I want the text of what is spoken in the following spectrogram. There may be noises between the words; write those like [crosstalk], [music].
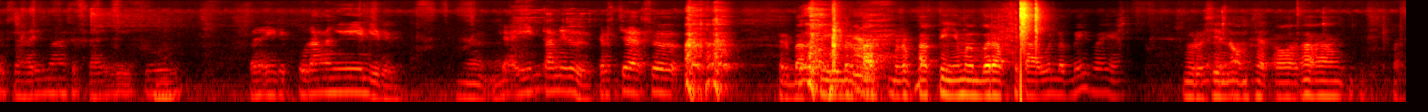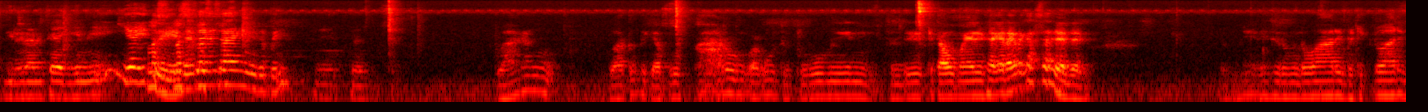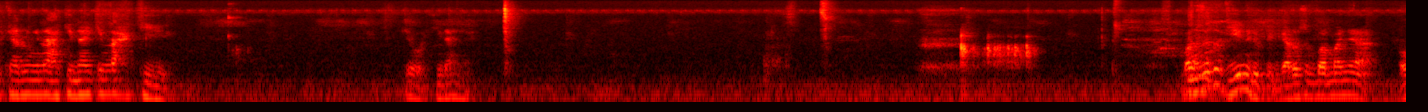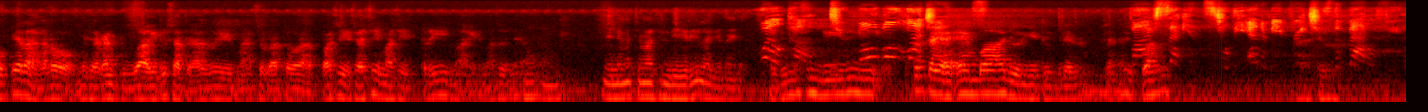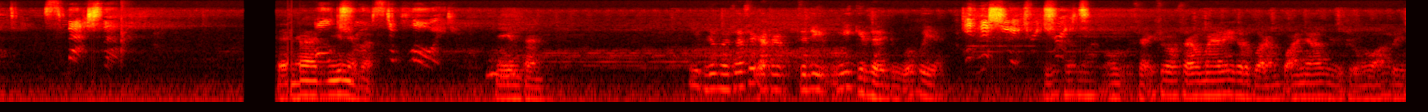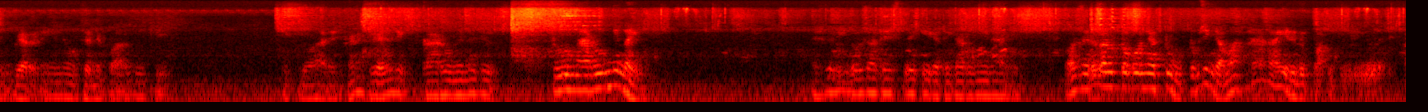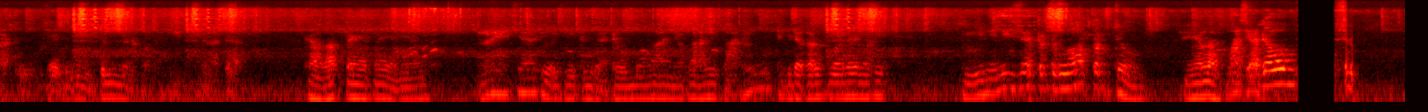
masuk sehari masuk sehari libur banyak yang dikurangin gitu. Mm-mm. kayak Intan itu kerja se [coughs] berbakti berbak, berbaktinya beberapa setahun lebih pak ya. Ngurusin omset orang pas giliran kayak gini. Iya itu Plus, ya plus, plus, saya gitu. Barang dua tuh tiga puluh karung aku udah turunin sendiri. Kita omelin saya kadang-kadang kasar ya dan ini disuruh ngeluarin udah dikeluarin karungin lagi naikin lagi. Coba kiranya maksudnya tuh gini tuh Pin kalau seumpamanya oke lah kalau misalkan dua itu satu hari masuk atau apa sih saya sih masih terima itu maksudnya. Mm-mm. ini mah cuma sendiri lagi ya. Jadi lu sendiri. Kan kayak Emba juga gitu misalnya itu kayaknya gini pak Troops deployed. si Intan Iya, juga saya kata jadi mikir saya dulu apa ya om saya suruh saya omeli kalau barang banyak gitu ngeluarin biar ini bisa dipakai di dikeluarin karena kayaknya di karungin aja suruh ngarungin lagi SPG gak usah ada SPG kata karungin aja maksudnya kalau tokonya tutup sih nggak masalah ya di depan aduh saya bener kok nggak ada galak kayaknya pak ya gereja juga gitu nggak ada omongannya apalagi baru tidak harus saya masih ini ini saya tetap ngotot dong. Iyalah. Masih ada om.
